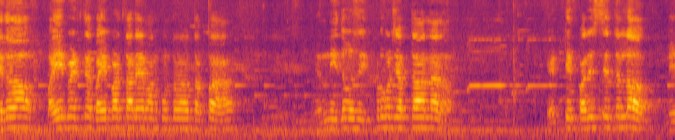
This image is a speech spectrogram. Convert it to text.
ఏదో భయపెడితే భయపడతాడేమో అనుకుంటున్నావు తప్ప ఎన్ని ఇదో ఇప్పుడు కూడా చెప్తా ఉన్నాను. ఎట్టి పరిస్థితుల్లో నీ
